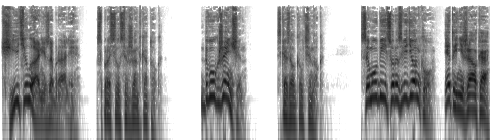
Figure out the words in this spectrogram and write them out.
«Чьи тела они забрали?» — спросил сержант Каток. «Двух женщин», — сказал Колченок. «Самоубийцу-разведенку? Это и не жалко.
